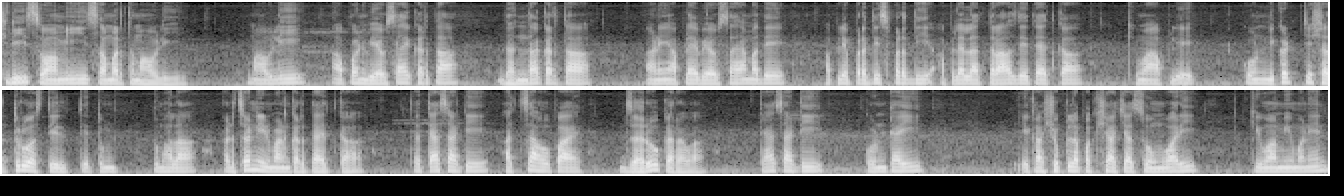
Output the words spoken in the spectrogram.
श्री स्वामी समर्थ माऊली. माऊली आपण व्यवसाय करता धंदा करता आणि आपल्या व्यवसायामध्ये आपले प्रतिस्पर्धी आपल्याला त्रास देत आहेत का? किंवा आपले कोण निकटचे शत्रू असतील ते तुम तुम्हाला अडचण निर्माण करतायत आहेत का? तर त्यासाठी आजचा उपाय जरूर करावा. त्यासाठी कोणत्याही एका शुक्ल पक्षाच्या सोमवारी किंवा मी म्हणेन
